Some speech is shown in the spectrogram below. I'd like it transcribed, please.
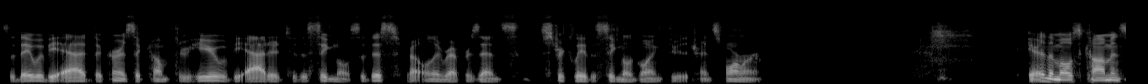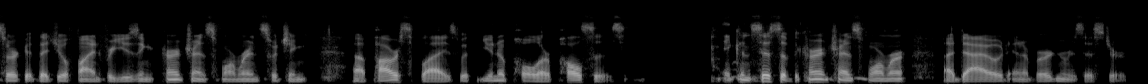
So they would be add the currents that come through here would be added to the signal. So this only represents strictly the signal going through the transformer. Here are the most common circuit that you'll find for using a current transformer and switching uh, power supplies with unipolar pulses. It consists of the current transformer, a diode, and a burden resistor.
